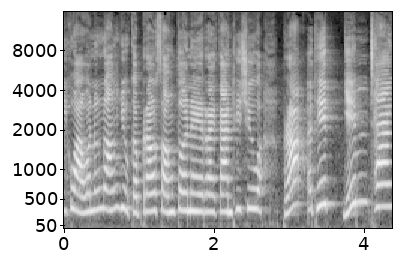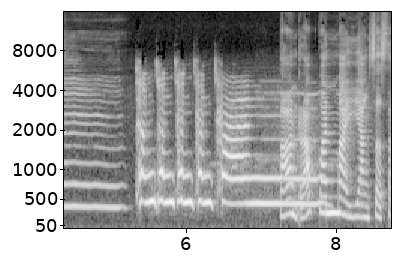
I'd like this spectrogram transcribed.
ดีกว่าว่าน้องๆอยู่กับเราสองตัวในรายการที่ชื่อว่า พระอาทิตย์ยิ้มแฉ่งชังชังชังชังชังต้อนรับวันใหม่อย่างสดใส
